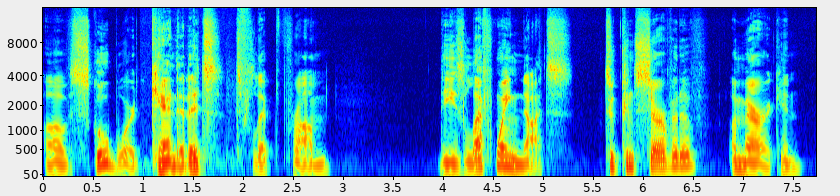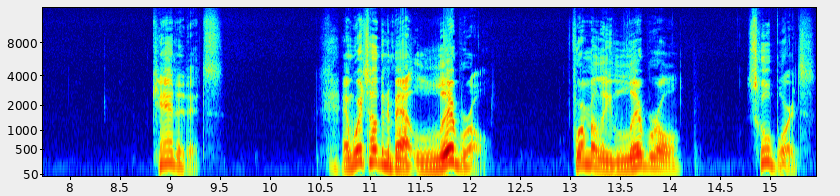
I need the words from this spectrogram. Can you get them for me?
of school board candidates flipped from these left wing nuts to conservative American candidates. And we're talking about liberal, formerly liberal school boards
